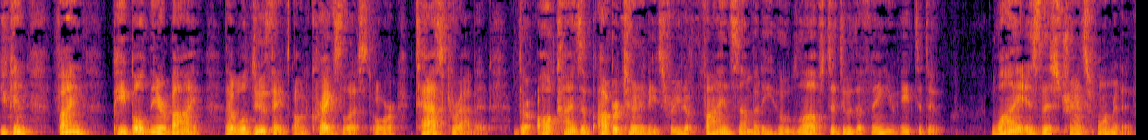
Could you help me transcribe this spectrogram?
You can find people nearby that will do things on Craigslist or TaskRabbit. There are all kinds of opportunities for you to find somebody who loves to do the thing you hate to do. Why is this transformative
